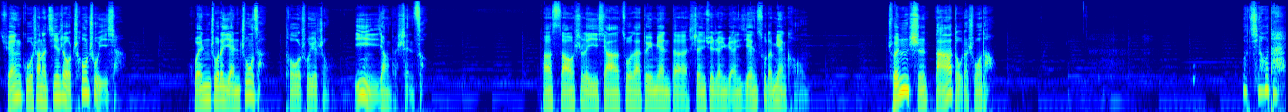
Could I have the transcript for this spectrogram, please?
颧骨上的肌肉抽搐一下，浑浊的眼珠子透出一种异样的神色。他扫视了一下坐在对面的审讯人员严肃的面孔，唇齿打抖的说道：“我交代。”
